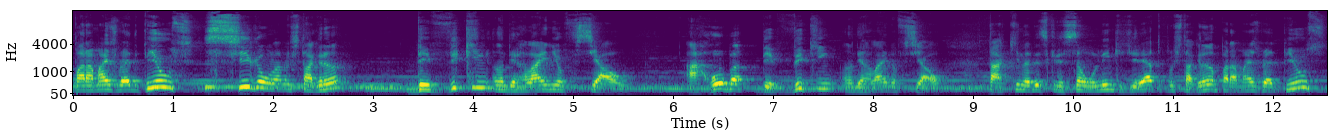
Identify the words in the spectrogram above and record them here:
Para mais Red Pills, sigam lá no Instagram, The Viking Underline Oficial arroba TheViking Underline Oficial. Tá aqui na descrição o link direto para o Instagram para mais Red Pills.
